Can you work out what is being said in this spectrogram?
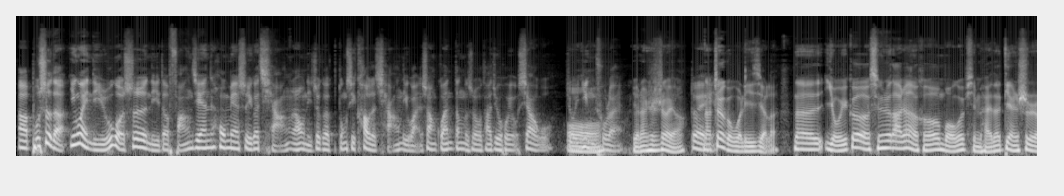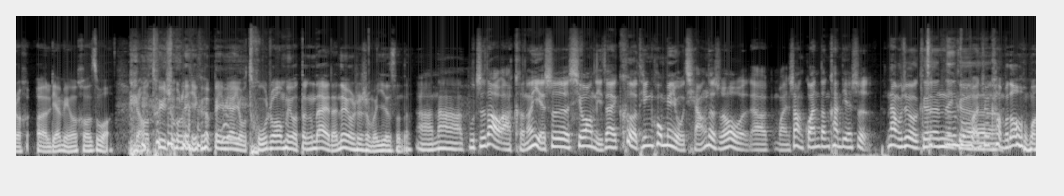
啊、不是的，因为你如果是你的房间后面是一个墙，然后你这个东西靠着墙，你晚上关灯的时候它就会有效果，就映出来。原来是这样。对那这个我理解了。那有一个《星球大战》和某个品牌的电视呃联名合作，然后推出了一个背面有涂装没有灯带的，那又是什么意思呢？啊、那不知道啊，可能也是希望你在客厅后面有墙的时候，呃，晚上关灯看电视。那不就跟那个完全看不到吗？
